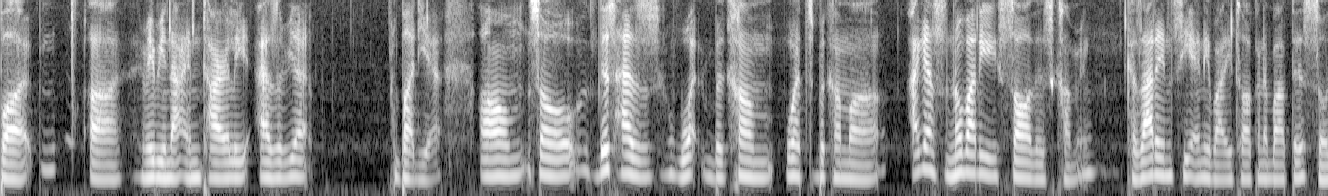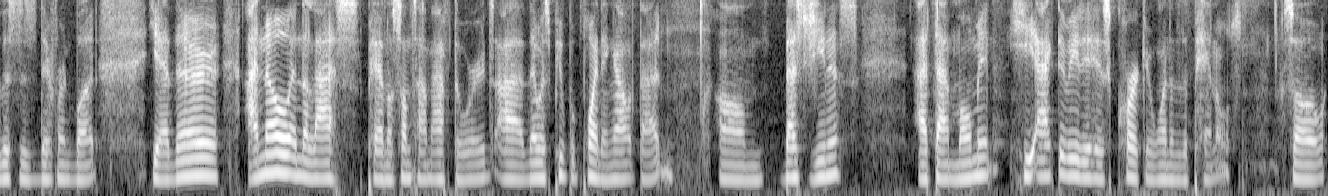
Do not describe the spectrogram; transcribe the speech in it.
but uh, maybe not entirely as of yet. but yeah, um, so this has what become what's become a. I guess nobody saw this coming because I didn't see anybody talking about this, so this is different. But yeah, there. I know in the last panel, sometime afterwards, uh, there was people pointing out that um, Best Jeanist at that moment he activated his quirk in one of the panels. So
